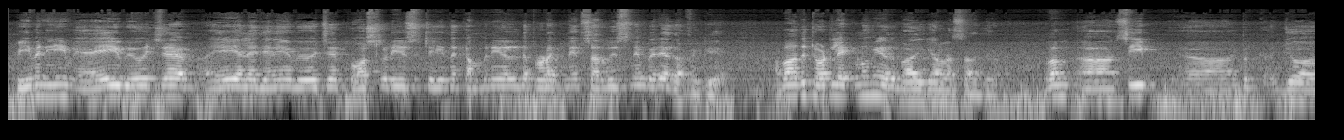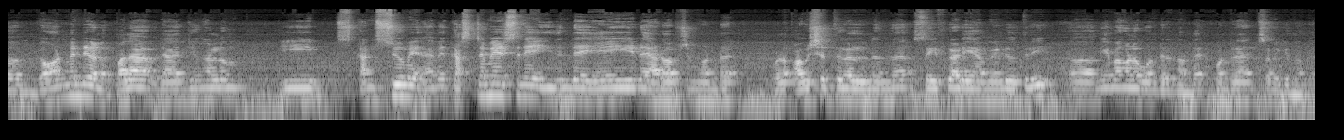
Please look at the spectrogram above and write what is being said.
ഇപ്പം ഈവൻ ഈ എ ഐ ഉപയോഗിച്ച് എ ഐ അല്ലെ ജന ഉപയോഗിച്ച് കോസ്റ്റ് റെഡ്യൂസ് ചെയ്യുന്ന കമ്പനികളുടെ പ്രൊഡക്റ്റിനെയും സർവീസിനെയും വരെ അത് അഫക്റ്റ് ചെയ്യും. അപ്പോൾ അത് ടോട്ടൽ എക്കണോമി അത് ബാധിക്കാനുള്ള സാധ്യതയുണ്ട്. അപ്പം സി ഇപ്പം ഗവൺമെന്റുകൾ പല രാജ്യങ്ങളിലും ഈ കൺസ്യൂമർ ഐ മീൻ കസ്റ്റമേഴ്സിനെ ഇതിന്റെ എ ഐയുടെ അഡോപ്ഷൻ കൊണ്ട് ഉള്ള ഭവിഷ്യത്തുകളിൽ നിന്ന് സേഫ് ഗാർഡ് ചെയ്യാൻ വേണ്ടി ഒത്തിരി നിയമങ്ങൾ കൊണ്ടുവരുന്നുണ്ട് കൊണ്ടുവരാൻ ശ്രമിക്കുന്നുണ്ട്.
